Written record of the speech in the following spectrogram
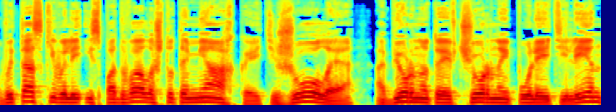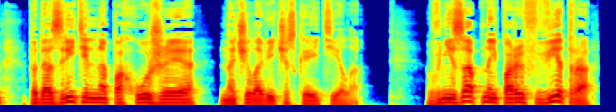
вытаскивали из подвала что-то мягкое, тяжелое, обернутое в черный полиэтилен, подозрительно похожее на человеческое тело. Внезапный порыв ветра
